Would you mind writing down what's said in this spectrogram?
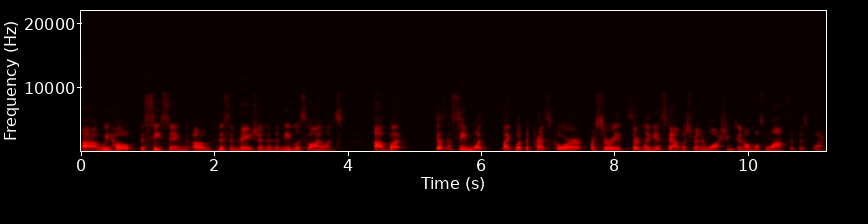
uh, we hope, the ceasing of this invasion and the needless violence. Uh, but doesn't seem what like what the press corps or certainly the establishment in Washington almost wants at this point.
